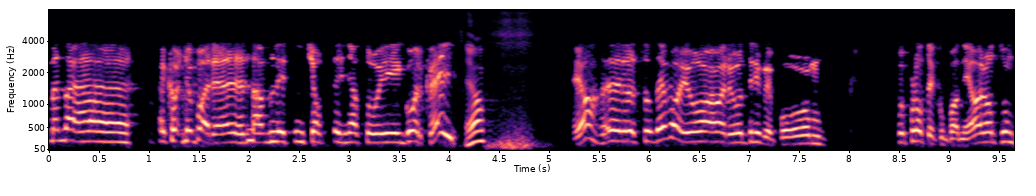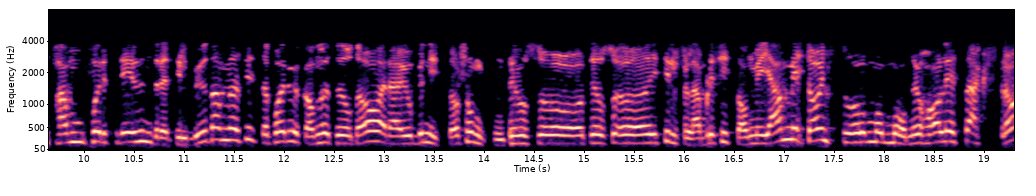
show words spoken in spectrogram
Men jeg, kan jo bare nevne litt kjapt den jeg så i går kveld. Ja. Ja, så det var jo, Jeg har jo drevet på på platekompaniet. Har hatt sånn fem for 300-tilbud de siste par ukene. vet du, og Da har jeg jo benytta sjansen til å, til å, i tilfelle jeg blir sittende med hjem, ikke sant? så må må en jo ha litt ekstra.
